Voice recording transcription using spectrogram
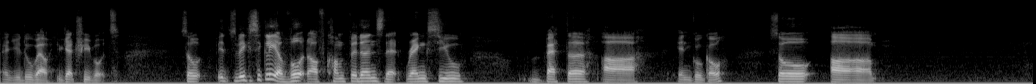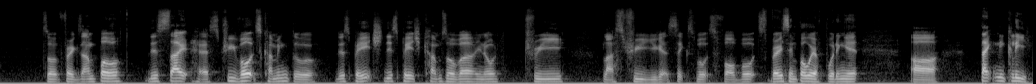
and you do well, you get three votes. So it's basically a vote of confidence that ranks you better uh, in Google. So, uh, so for example, this site has three votes coming to this page. This page comes over, you know, three plus three, you get six votes, four votes. Very simple way of putting it. Uh, technically,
